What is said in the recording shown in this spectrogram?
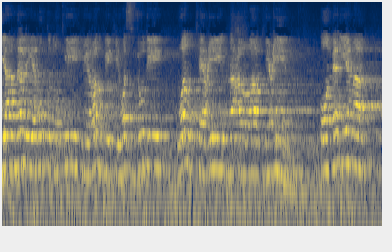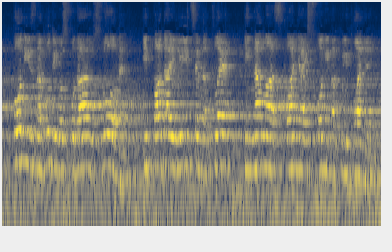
Ja Merijem uqnuti li rabbiki wasđudi walke'i ma'al raki'in. O Merijema, ponizna budi gospodaru svome i padaj licem na tle i namaz klanjaj s onima koji klanjaju.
